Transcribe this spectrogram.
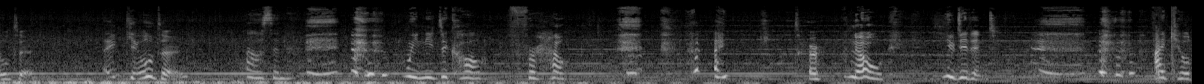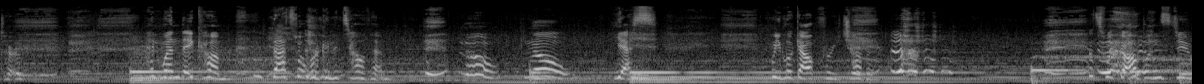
I killed her. I killed her. Alyson, we need to call for help. I killed her. No, you didn't. I killed her. And when they come, that's what we're gonna tell them. No, no. Yes, we look out for each other. That's what goblins do.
